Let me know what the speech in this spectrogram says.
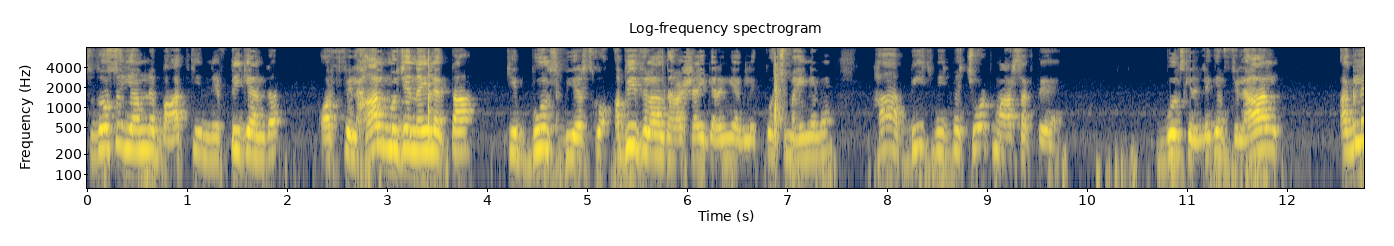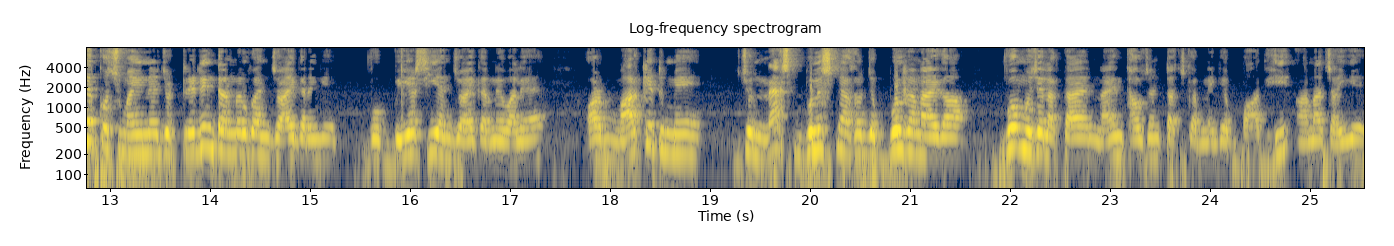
सो so, दोस्तों ये हमने बात की निफ्टी के अंदर और फ़िलहाल मुझे नहीं लगता कि बुल्स बियर्स को अभी फ़िलहाल धराशायी करेंगे अगले कुछ महीने में। हाँ बीच बीच में चोट मार सकते हैं बुल्स के लिए लेकिन फ़िलहाल अगले कुछ महीने जो ट्रेडिंग टर्मिनल को एंजॉय करेंगे, वो बियर्स ही एंजॉय करने वाले हैं। और मार्केट में जो नेक्स्ट बुलिशनेस और जो बुल रन आएगा, वो मुझे लगता है नाइन थाउज़ेंड टच करने के बाद ही आना चाहिए,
